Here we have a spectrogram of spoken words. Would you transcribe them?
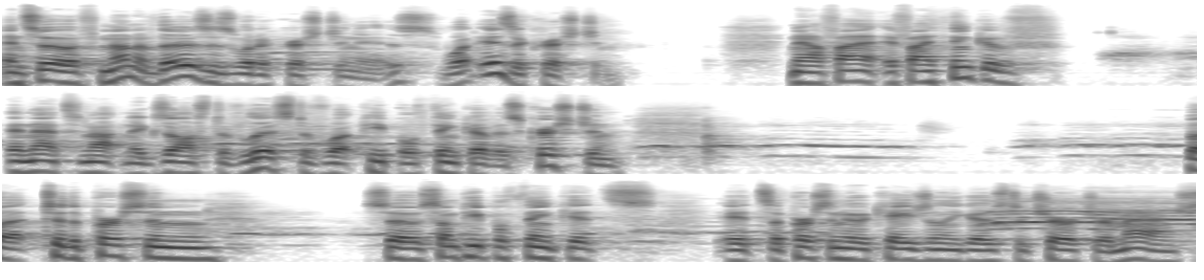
And so if none of those is what a Christian is, what is a Christian? Now if I if I think of and that's not an exhaustive list of what people think of as Christian, but to the person so some people think it's it's a person who occasionally goes to church or mass.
